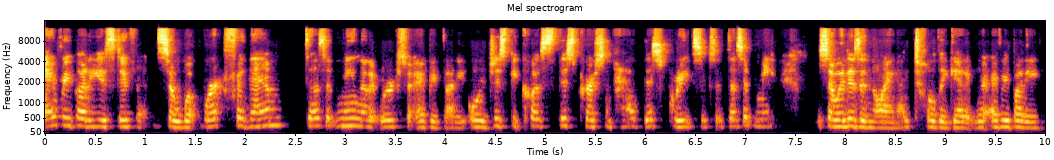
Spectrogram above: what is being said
everybody is different. So what worked for them doesn't mean that it works for everybody. Or just because this person had this great success doesn't mean so it is annoying. I totally get it where everybody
